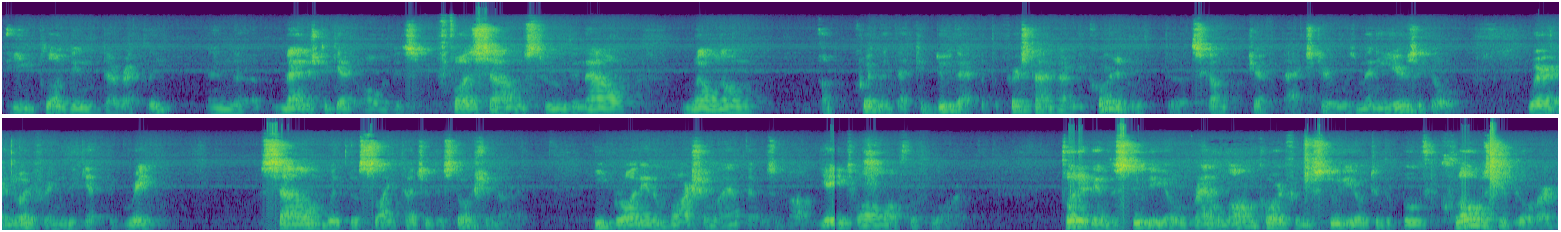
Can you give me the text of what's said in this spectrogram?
he plugged in directly and uh, managed to get all of his fuzz sounds through the now well-known equipment that can do that. But the first time I recorded with uh, Skunk Jeff Baxter was many years ago, where in order for him to get the great sound with the slight touch of distortion on it, he brought in a Marshall amp that was about yay tall off the floor, put it in the studio, ran a long cord from the studio to the booth, closed the door,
